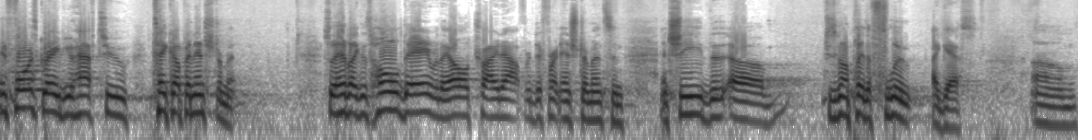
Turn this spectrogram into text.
in fourth grade you have to take up an instrument. So they had like this whole day where they all tried out for different instruments. And, and she, the, um, she's going to play the flute, I guess. Um,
